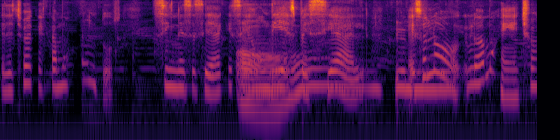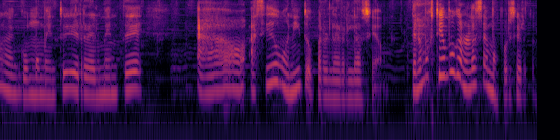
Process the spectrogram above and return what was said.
el hecho de que estamos juntos, sin necesidad de que sea un día especial. Oh, qué Eso lo, lo hemos hecho en algún momento y realmente ha, ha sido bonito para la relación. Tenemos tiempo que no lo hacemos, por cierto.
